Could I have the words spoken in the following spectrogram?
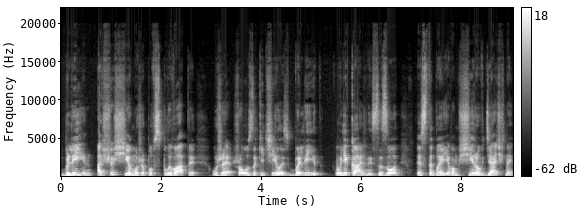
Блін, а що ще може повспливати? Уже шоу закінчилось. Блін, унікальний сезон. СТБ, я вам щиро вдячний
